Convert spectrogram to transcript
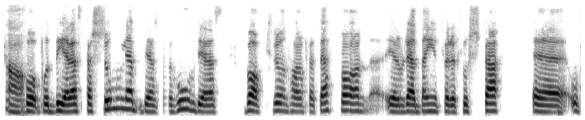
ja. på, på deras personliga, deras behov, deras bakgrund. Har de fött ett barn? Är de rädda inför det första? Eh, och,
